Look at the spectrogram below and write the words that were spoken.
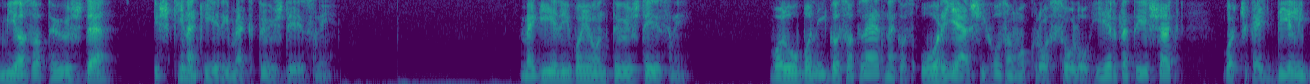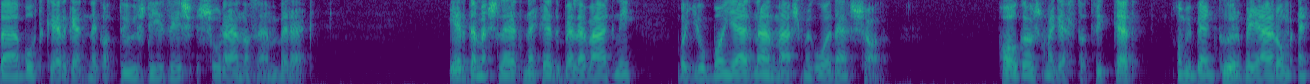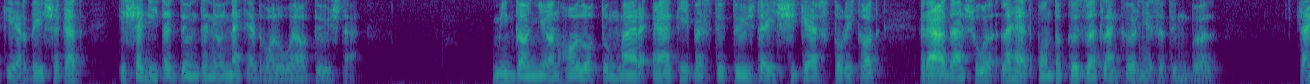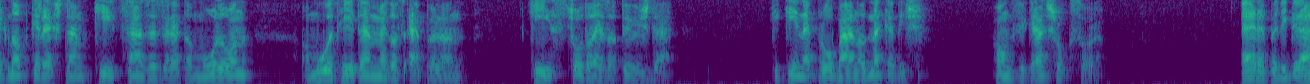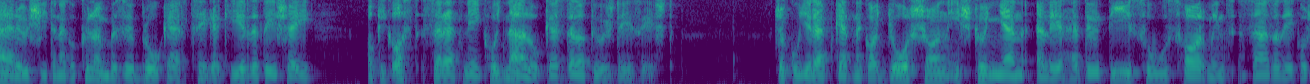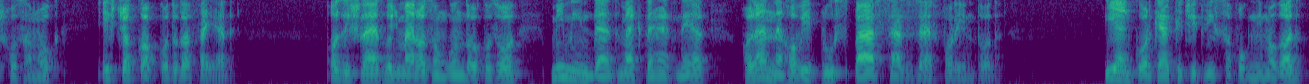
Mi az a tőzsde, és kinek éri meg tőzsdézni? Megéri vajon tőzsdézni? Valóban igazak lehetnek az óriási hozamokról szóló hirdetések, vagy csak egy déli bábot kergetnek a tőzsdézés során az emberek? Érdemes lehet neked belevágni, vagy jobban járnál más megoldással? Hallgassd meg ezt a cikket, amiben körbejárom e kérdéseket, és segítek dönteni, hogy neked való-e a tőzsde. Mindannyian hallottunk már elképesztő tőzsdei sikersztorikat, ráadásul lehet pont a közvetlen környezetünkből. Tegnap kerestem 200 ezeret a Molon, a múlt héten meg az Apple-ön. Kész csoda ez a tőzsde. Ki kéne próbálnod neked is? Hangzik el sokszor. Erre pedig ráerősítenek a különböző broker cégek hirdetései, akik azt szeretnék, hogy náluk kezd el a tőzsdézést. Csak úgy repkednek a gyorsan és könnyen elérhető 10-20-30 százalékos hozamok, és csak kapkodod a fejed. Az is lehet, hogy már azon gondolkozol, mi mindent megtehetnél, ha lenne havi plusz pár százezer forintod. Ilyenkor kell kicsit visszafogni magad,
